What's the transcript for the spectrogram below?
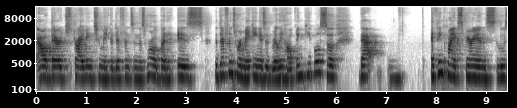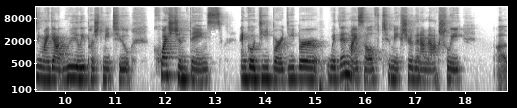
out there striving to make a difference in this world but is the difference we're making is it really helping people so that I think my experience losing my dad really pushed me to question things and go deeper, deeper within myself to make sure that I'm actually uh,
